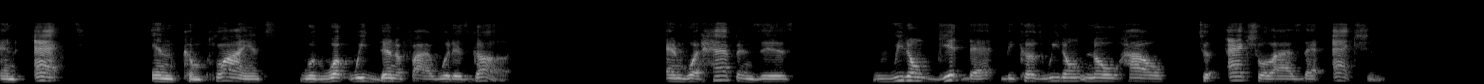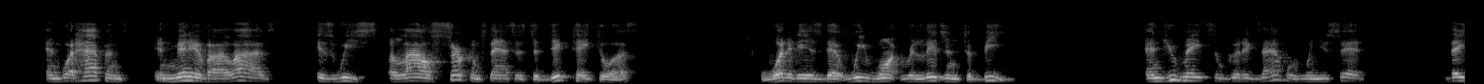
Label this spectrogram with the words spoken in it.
and act in compliance with what we identify with as God. And what happens is we don't get that because we don't know how to actualize that action. And what happens in many of our lives is we allow circumstances to dictate to us what it is that we want religion to be. And you made some good examples when you said they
